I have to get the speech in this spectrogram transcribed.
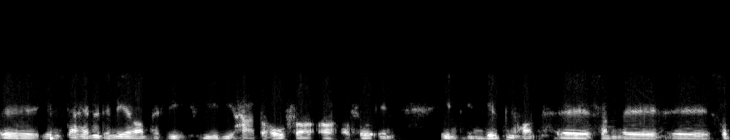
øh, jamen, der handler det mere om, at vi, vi, vi har behov for at, at få en, en, en hjælpende hånd, øh, som, øh, øh, som,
